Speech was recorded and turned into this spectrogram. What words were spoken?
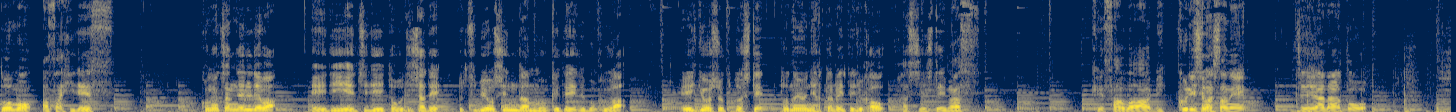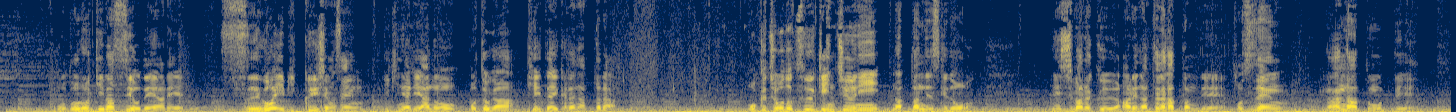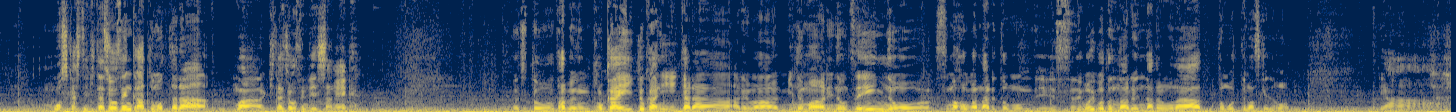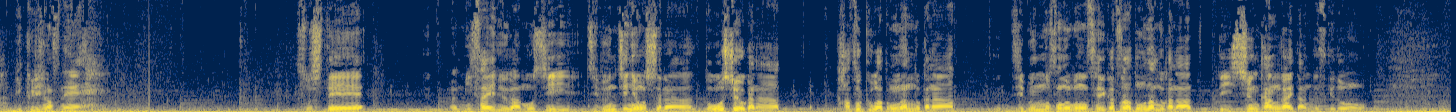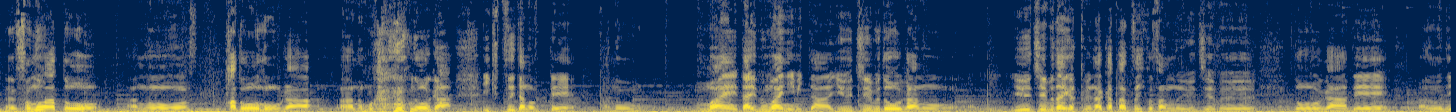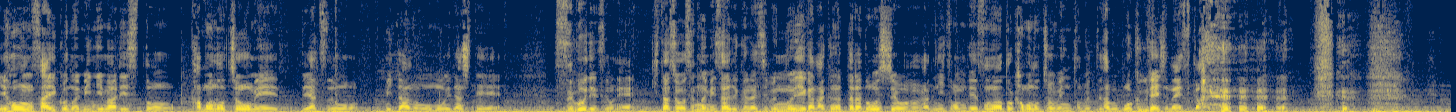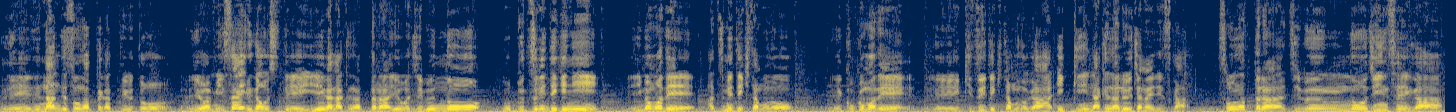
どうも朝日です。このチャンネルでは ADHD 当事者でうつ病診断も受けている僕が営業職としてどのように働いているかを発信しています。今朝はびっくりしましたね。J アラート。驚きますよねあれ。すごいびっくりしません？いきなりあの音が携帯から鳴ったら。僕ちょうど通勤中になったんですけど、ね、しばらくあれ鳴ってなかったんで突然なんだと思って。もしかして北朝鮮かと思ったらまあ北朝鮮でしたね。ちょっと多分都会とかにいたらあれは身の回りの全員のスマホが鳴ると思うんですごいことになるんだろうなと思ってますけど。いやーびっくりしますね。そしてミサイルがもし自分家に落ちたらどうしようかな。家族はどうなるのかな。自分のその後の生活はどうなるのかなって一瞬考えたんですけどその後あの多動脳があの僕の脳が行き着いたのってあの前だいぶ前に見た YouTube 動画の YouTube 大学中田敦彦さんの YouTube 動画であの日本最古のミニマリスト鴨の長命ってやつを見たのを思い出してすごいですよね。北朝鮮のミサイルから自分の家がなくなったらどうしように飛んでその後鴨の長命に飛ぶって多分僕ぐらいじゃないですか。でなんでそうなったかっていうと要はミサイルが落ちて家がなくなったら要は自分の物理的に今まで集めてきたものここまで、えー、気づいてきたものが一気になくなるじゃないですか。そうなったら自分の人生が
